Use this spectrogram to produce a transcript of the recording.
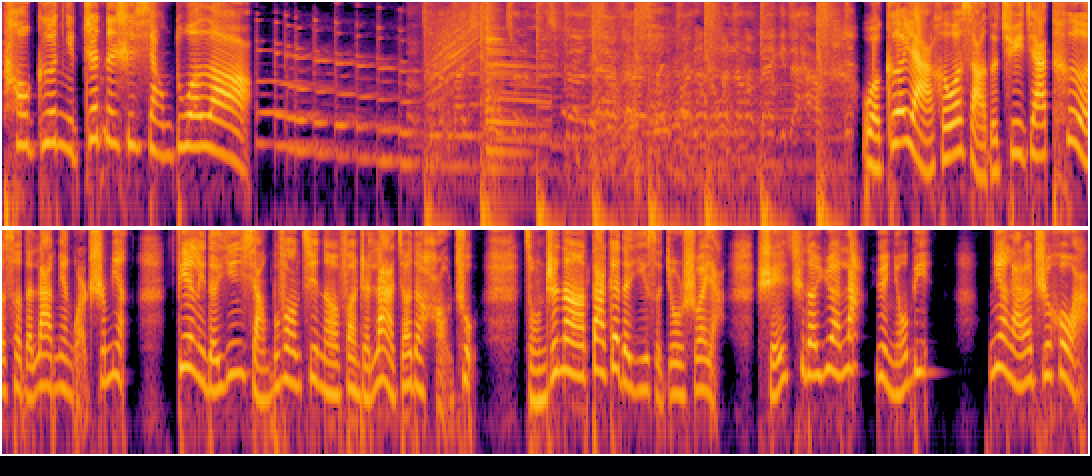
涛哥你真的是想多了。我哥呀和我嫂子去一家特色的辣面馆吃面，店里的音响播放器呢放着辣椒的好处。总之呢，大概的意思就是说呀，谁吃的越辣越牛逼。面来了之后啊，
